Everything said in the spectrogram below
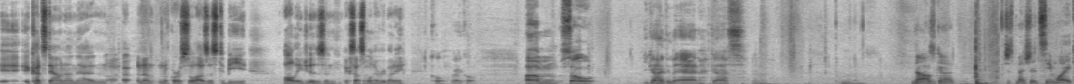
it, it cuts down on that and, uh, and, and of course allows us to be all ages and accessible to everybody Cool. Very cool. Um. So, you got anything to add, Gus? Mm. No, I was gonna just mention. It seemed like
